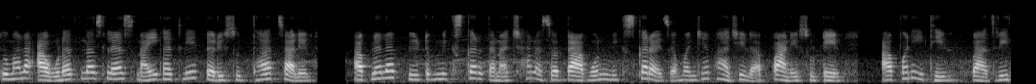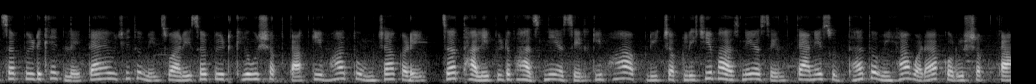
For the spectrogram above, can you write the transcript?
तुम्हाला आवडत नसल्यास नाही घातली तरीसुद्धा चालेल. आपल्याला पीठ मिक्स करताना छान असं दाबून मिक्स करायचं. म्हणजे भाजीला पाणी सुटेल. आपण इथे बाजरीचं पीठ घेतले त्याऐवजी तुम्ही ज्वारीचं पीठ घेऊ शकता किंवा तुमच्याकडे जर थालीपीठ भाजणी असेल किंवा आपली चकलीची भाजणी असेल त्याने सुद्धा तुम्ही ह्या वड्या करू शकता.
